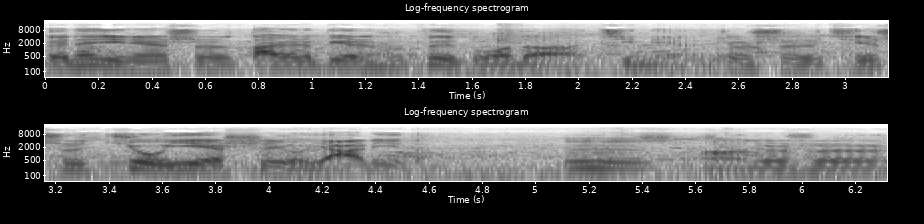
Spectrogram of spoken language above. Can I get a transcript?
对，那几年是大学生毕业人数最多的几年，就是其实就业是有压力的嗯哼，啊，就是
